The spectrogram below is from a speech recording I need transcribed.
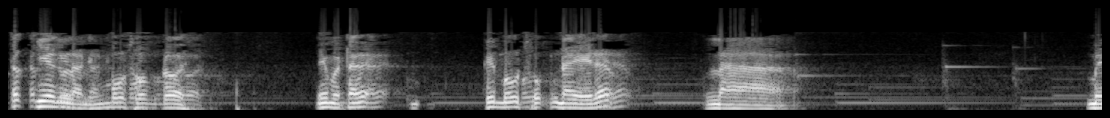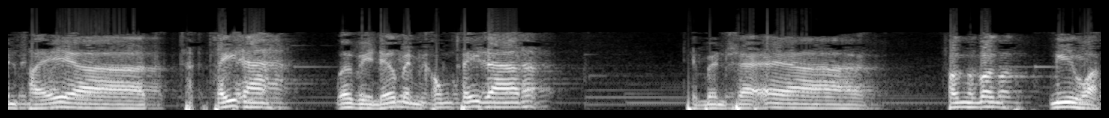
tất nhiên là những mâu thuẫn rồi. Nhưng mà cái, cái mâu thuẫn này đó là mình phải uh, thấy ra. bởi vì nếu mình không thấy ra đó thì mình sẽ uh, phân vân nghi hoặc.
